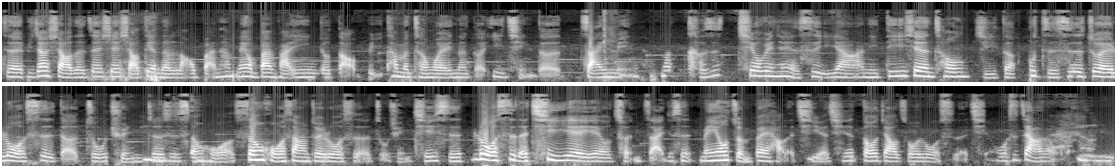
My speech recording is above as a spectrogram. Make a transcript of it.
在比较小的这些小店的老板，他没有办法因应就倒闭，他们成为那个疫情的灾民。那可是气候变迁也是一样啊，你第一线冲击的不只是最弱势的族群，这是生活生活上最弱势的族群。其实弱势的企业也有存在，就是没有准备好的企业，其实都叫做弱势的企业。我是这样认为。嗯。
